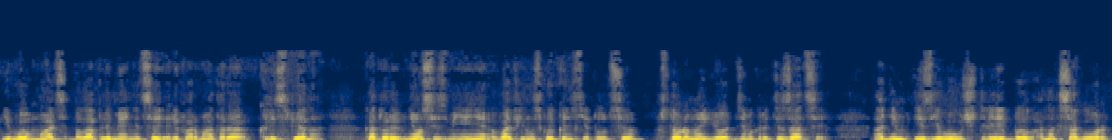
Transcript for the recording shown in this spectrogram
Его мать была племянницей реформатора Клисфена, который внес изменения в Афинскую конституцию в сторону ее демократизации. Одним из его учителей был Анаксагор,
